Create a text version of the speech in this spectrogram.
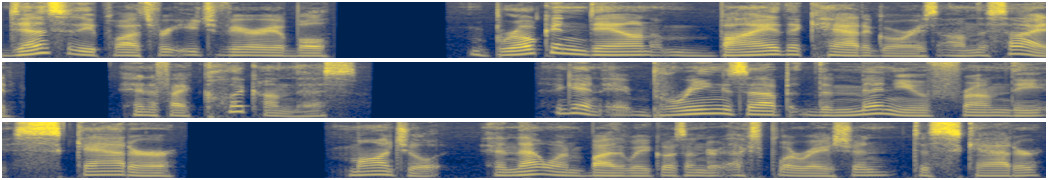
density plots for each variable broken down by the categories on the side. And if I click on this, again, it brings up the menu from the scatter module. And that one, by the way, goes under exploration to scatter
